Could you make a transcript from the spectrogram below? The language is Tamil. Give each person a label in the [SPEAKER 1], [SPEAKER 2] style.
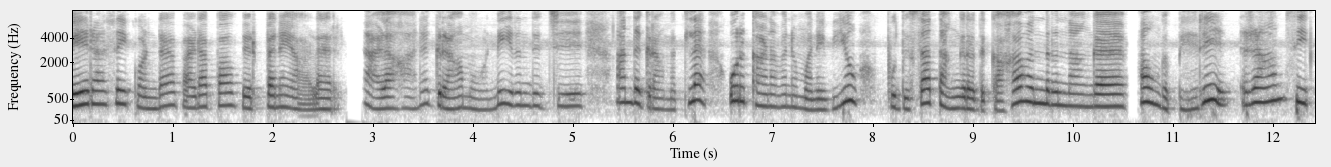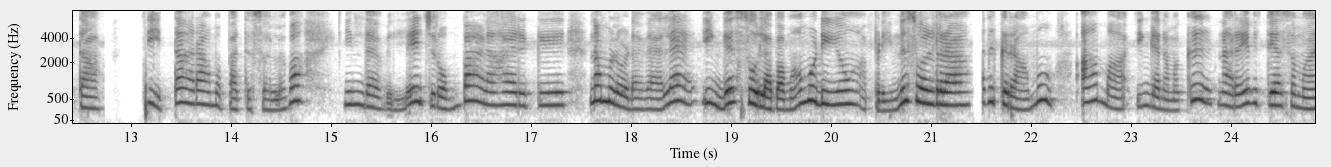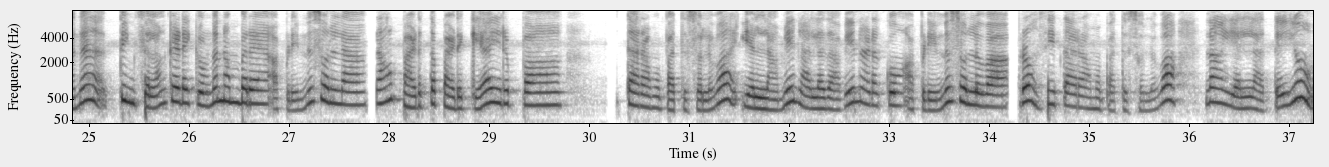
[SPEAKER 1] பேராசை கொண்ட வடப்பா விற்பனையாளர். அழகான கிராமம் ஒன்று இருந்துச்சு. அந்த கிராமத்துல ஒரு கணவனும் மனைவியும் புதுசா தங்குறதுக்காக வந்திருந்தாங்க. அவங்க பேரு ராம் சீதா. சீதாராம பார்த்து சொல்லவா இந்த வில்லேஜ் ரொம்ப அழகா இருக்கு. நம்மளோட வேலை இங்க சுலபமா முடியும் அப்படின்னு சொல்றா. அதுக்கு ராமு ஆமா இங்க நமக்கு நிறைய வித்தியாசமான திங்ஸ் எல்லாம் கிடைக்கும்னு நம்புறேன் அப்படின்னு சொல்லா. நான் படுத்த படுக்கையா இருப்பான் சீதாராம பார்த்து சொல்லுவா எல்லாமே நல்லதாவே நடக்கும் அப்படின்னு சொல்லுவா. அப்புறம் சீதாராம பார்த்து சொல்லுவா நான் எல்லாத்தையும்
